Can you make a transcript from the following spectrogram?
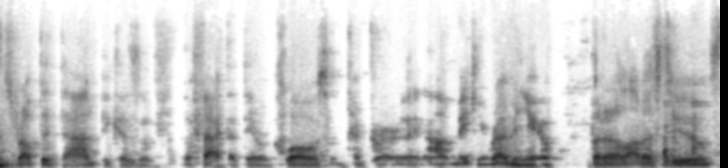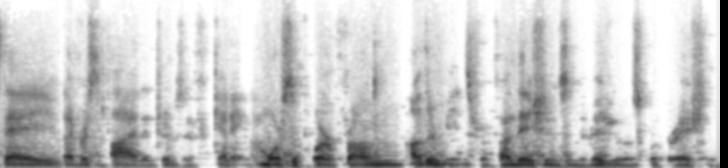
disrupted that because of the fact that they were closed and temporarily not making revenue. But it allowed us to stay diversified in terms of getting more support from other means, from foundations, individuals, corporations.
